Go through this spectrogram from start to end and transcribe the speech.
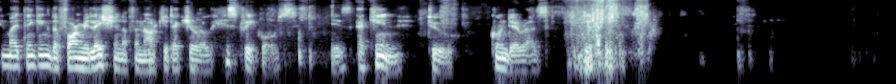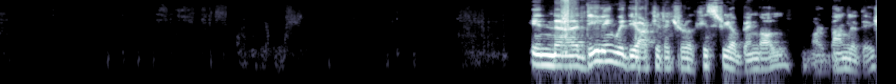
In my thinking, the formulation of an architectural history course is akin to Kundera's death. In uh, dealing with the architectural history of Bengal or Bangladesh,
